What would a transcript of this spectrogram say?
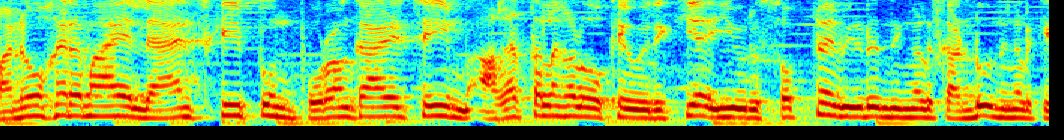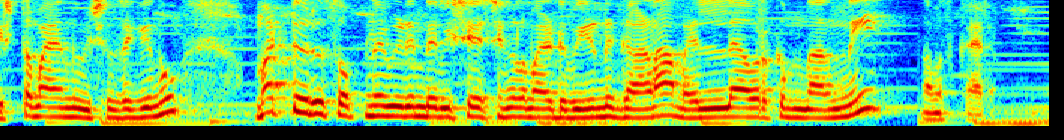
മനോഹരമായ ലാൻഡ്സ്കേപ്പും പുറം കാഴ്ചയും അകത്തളങ്ങളും ഒക്കെ ഒരുക്കിയ ഈ ഒരു സ്വപ്ന വീട് നിങ്ങൾ കണ്ടു നിങ്ങൾക്ക് ഇഷ്ടമായെന്ന് വിശ്വസിക്കുന്നു. മറ്റൊരു സ്വപ്ന വീടിന്റെ വിശേഷങ്ങളുമായിട്ട് വീണ്ടും കാണാം. എല്ലാവർക്കും നന്ദി നമസ്കാരം.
